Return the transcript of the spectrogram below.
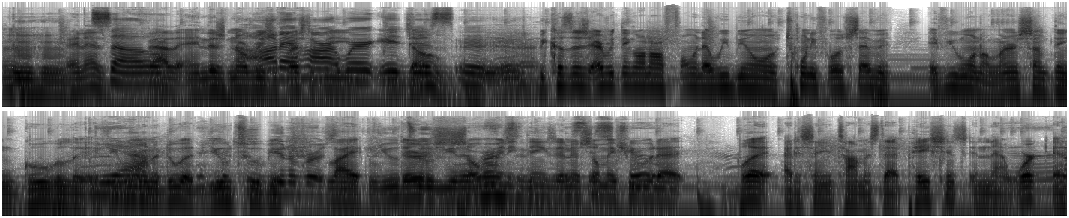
Mhm. And that's So, valid. And there's no all reason that for us to hard be, work, it just dumb. mm-mm. because there's everything on our phone that we be on 24 7 if you want to learn something google it if you want to do it youtube, it like YouTube there's so many things and there's so many is people that but at the same time it's that patience and that Yeah. work Don't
